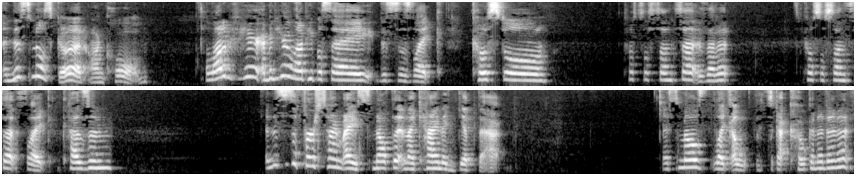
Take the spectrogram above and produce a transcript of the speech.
And this smells good on cold. A lot of here, I've been hearing a lot of people say this is like coastal, coastal sunset. Is that it? Coastal sunset's like cousin. And this is the first time I smelt it and I kind of get that. It smells like a, it's got coconut in it.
